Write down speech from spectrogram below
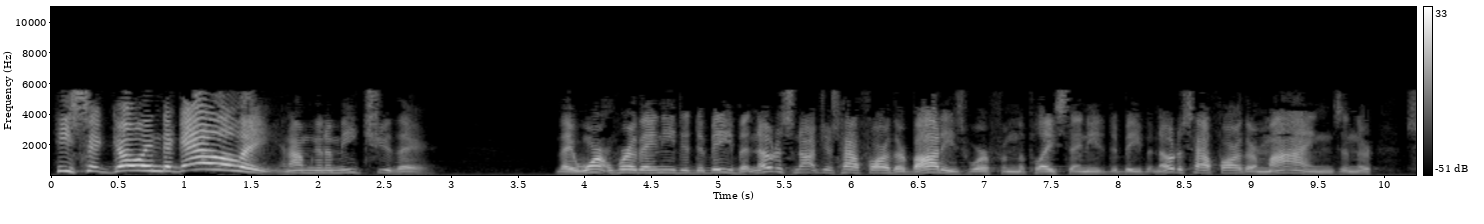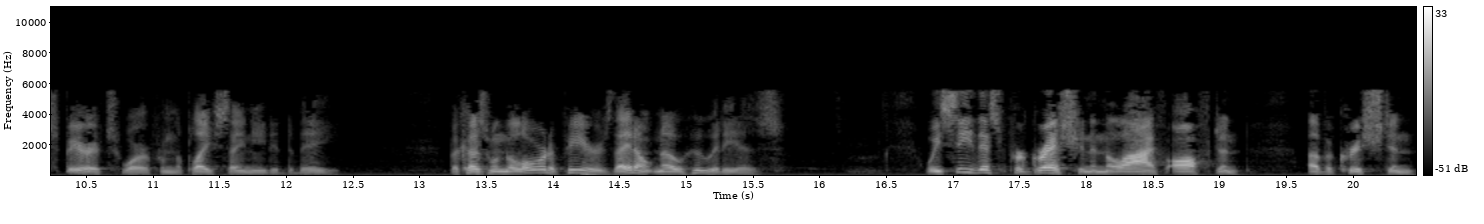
He said, Go into Galilee, and I'm going to meet you there. They weren't where they needed to be, but notice not just how far their bodies were from the place they needed to be, but notice how far their minds and their spirits were from the place they needed to be. Because when the Lord appears, they don't know who it is. We see this progression in the life often of a Christian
